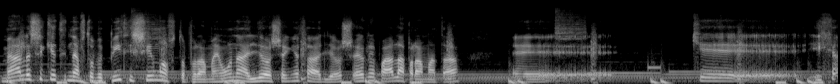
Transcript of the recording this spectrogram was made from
με άλλασε και την αυτοπεποίθησή μου αυτό το πράγμα. Ήμουν αλλιώς, ένιωθα αλλιώς, έβλεπα άλλα πράγματα. Ε, και είχα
